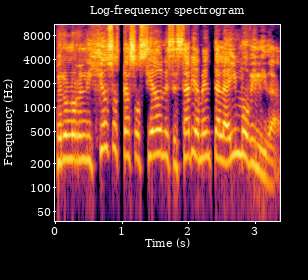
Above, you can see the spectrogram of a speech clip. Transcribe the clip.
pero lo religioso está asociado necesariamente a la inmovilidad.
